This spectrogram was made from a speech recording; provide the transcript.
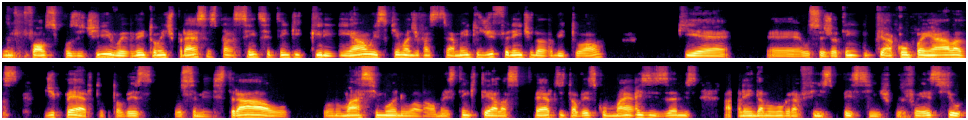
um falso positivo, eventualmente para essas pacientes você tem que criar um esquema de rastreamento diferente do habitual, que é, é ou seja, tem que acompanhá-las de perto, talvez ou semestral ou no máximo anual, mas tem que ter elas perto e talvez com mais exames além da mamografia específico. Foi esse o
